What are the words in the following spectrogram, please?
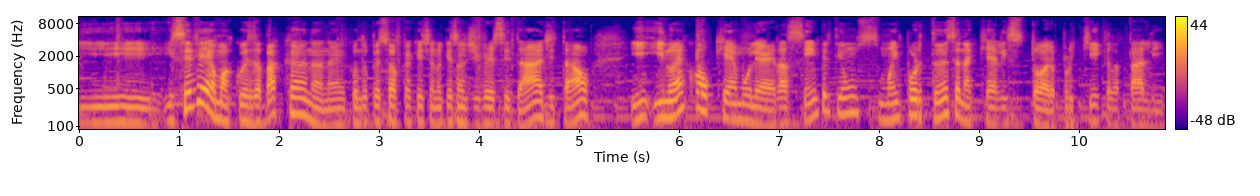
E, e você vê, é uma coisa bacana, né? Quando o pessoal fica questionando a questão de diversidade e tal. E, e não é qualquer mulher, ela sempre tem uns- uma importância naquela história, por que, que ela tá ali.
